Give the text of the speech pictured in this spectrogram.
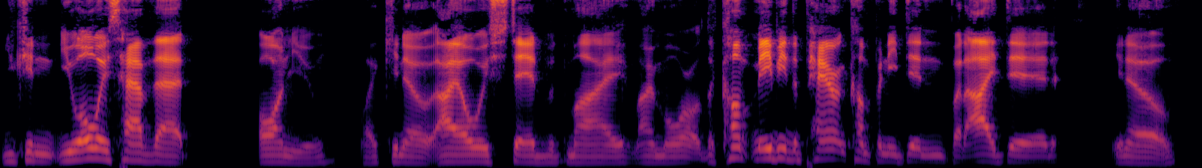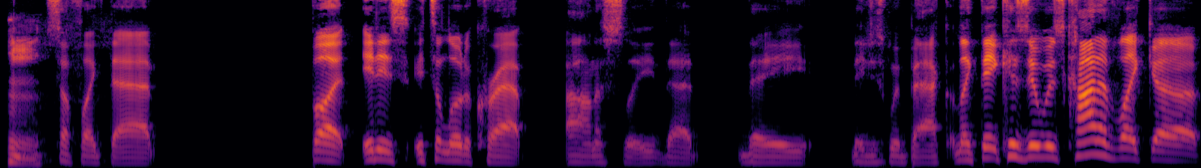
you can you always have that on you. Like you know, I always stayed with my my moral. The comp maybe the parent company didn't, but I did. You know, Hmm. stuff like that. But it is it's a load of crap, honestly. That they they just went back like they because it was kind of like a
